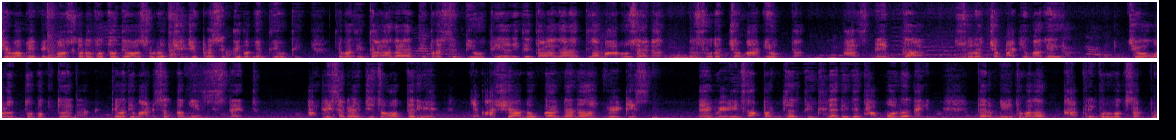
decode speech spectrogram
जेव्हा मी बिग बॉस करत होतो तेव्हा सुरतची जी प्रसिद्धी बघितली होती तेव्हा ती तळागाळातली प्रसिद्धी होती आणि ते तळागाळातला माणूस आहे ना तो सुरतच्या मागे होता. आज नेमका सुरतच्या पाठीमागे जेव्हा वळून तो बघतोय ना तेव्हा ती माणसं कमी दिसत आहेत. आपली सगळ्यांची जबाबदारी आहे की अशा लोकांना ना वेठीस नाही वेळीच आपण जर तिथल्या तिथे थांबवलं नाही तर मी तुम्हाला खात्रीपूर्वक सांगतो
